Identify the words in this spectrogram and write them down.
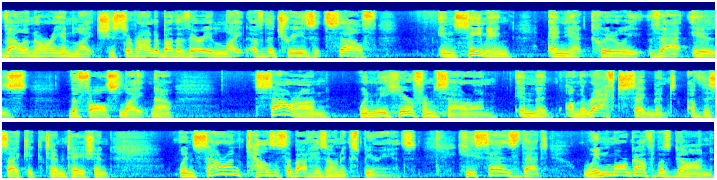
Valinorian light? She's surrounded by the very light of the trees itself in seeming, and yet clearly that is the false light. Now, Sauron, when we hear from Sauron in the, on the raft segment of the psychic temptation, when Sauron tells us about his own experience, he says that when Morgoth was gone,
